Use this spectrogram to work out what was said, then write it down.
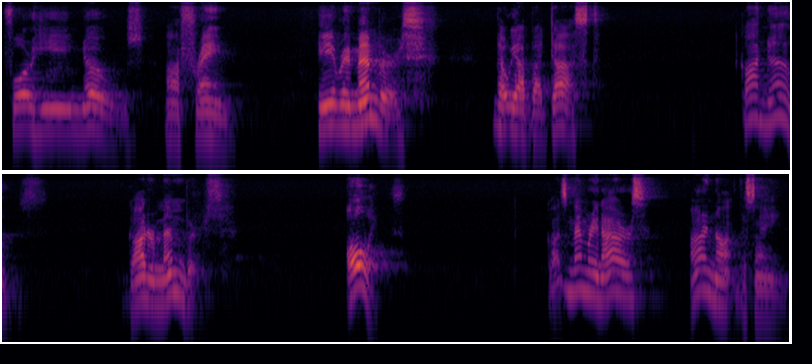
for he knows our frame. He remembers that we are but dust. God knows. God remembers. Always. God's memory and ours are not the same.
